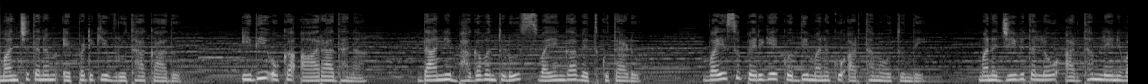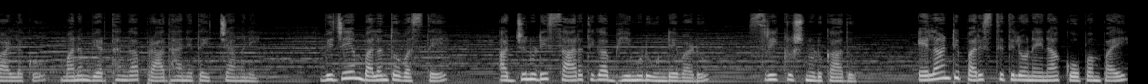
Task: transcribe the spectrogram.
మంచితనం ఎప్పటికీ వృథా కాదు. ఇది ఒక ఆరాధన. దాన్ని భగవంతుడు స్వయంగా వెతుకుతాడు. వయసు పెరిగే కొద్దీ మనకు అర్థమవుతుంది. మన జీవితంలో అర్థం లేని వాళ్ళకు మనం వ్యర్థంగా ప్రాధాన్యత ఇచ్చామని. విజయం బలంతో వస్తే అర్జునుడి సారథిగా భీముడు ఉండేవాడు శ్రీకృష్ణుడు కాదు. ఎలాంటి పరిస్థితిలోనైనా కోపంపై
